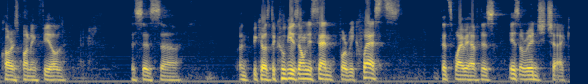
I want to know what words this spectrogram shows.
corresponding field. This is uh, because the cookie is only sent for requests. That's why we have this is orig check.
